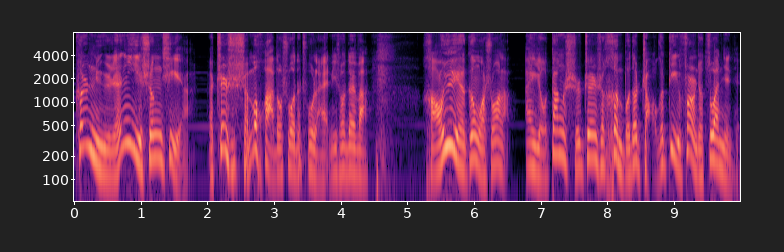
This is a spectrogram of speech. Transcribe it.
可是女人一生气啊。啊，真是什么话都说得出来，你说对吧？郝玉也跟我说了，哎呦，当时真是恨不得找个地缝就钻进去，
